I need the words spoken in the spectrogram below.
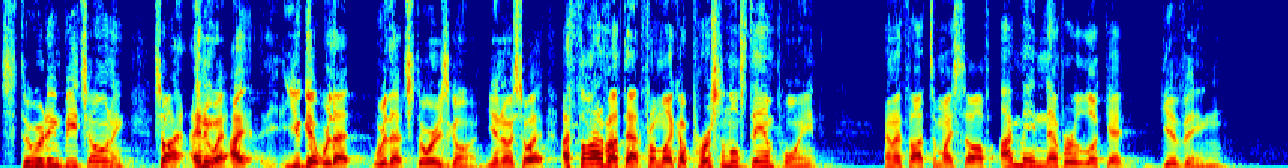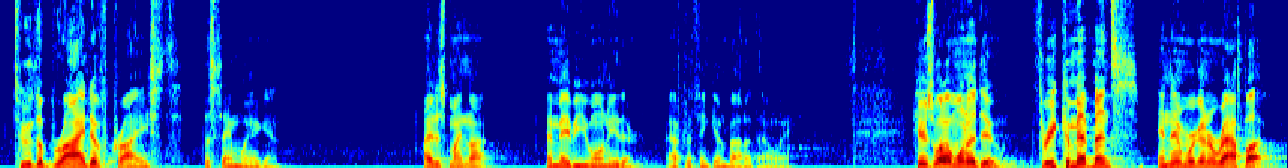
Stewarding beats owning. So I, anyway, I, you get where that, where that story's going. You know, so I, I thought about that from like a personal standpoint, and I thought to myself, I may never look at giving to the bride of Christ the same way again. I just might not. And maybe you won't either after thinking about it that way. Here's what I want to do three commitments, and then we're going to wrap up.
